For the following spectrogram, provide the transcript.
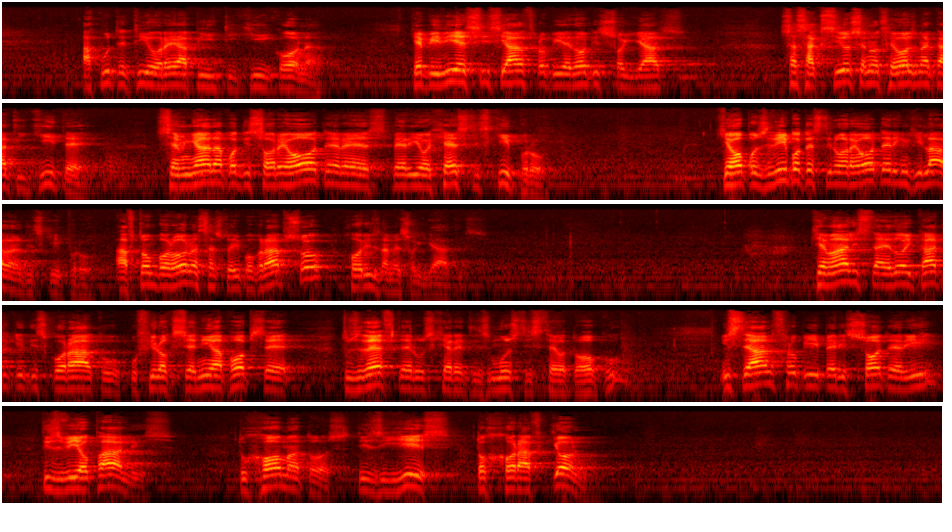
Ακούτε τι ωραία ποιητική εικόνα. Και επειδή εσείς οι άνθρωποι εδώ της Σογιάς, σας αξίωσε ο Θεός να κατοικείτε σε μια από τις ωραιότερες περιοχές της Κύπρου και οπωσδήποτε στην ωραιότερη κοιλάδα της Κύπρου. Αυτό μπορώ να σας το υπογράψω χωρίς να με σογιάτης. Και μάλιστα εδώ οι κάτοικοι της Κοράκου που φιλοξενεί απόψε τους δεύτερους χαιρετισμούς της Θεοτόκου, είστε άνθρωποι οι περισσότεροι της βιοπάλης, του χώματος, της γης, των χωραφιών.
